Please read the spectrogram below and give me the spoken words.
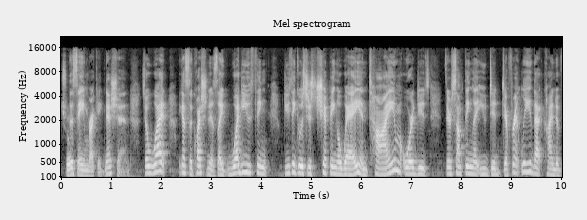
Sure. the same recognition. So what I guess the question is like what do you think do you think it was just chipping away in time or did there something that you did differently that kind of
